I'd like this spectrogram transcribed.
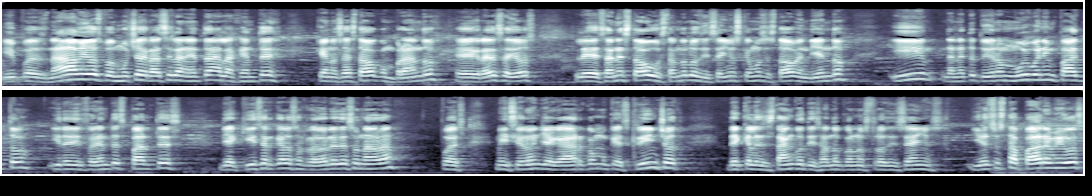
Y pues nada amigos, pues muchas gracias la neta a la gente que nos ha estado comprando. Eh, gracias a Dios les han estado gustando los diseños que hemos estado vendiendo y la neta tuvieron muy buen impacto y de diferentes partes de aquí cerca de los alrededores de Sonora, pues me hicieron llegar como que screenshot de que les están cotizando con nuestros diseños. Y eso está padre amigos,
